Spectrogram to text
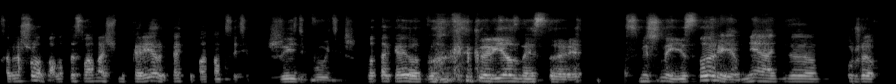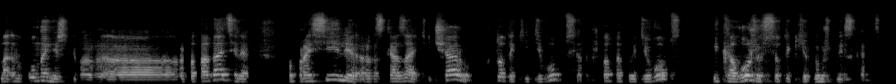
хорошо, а вот ты сломаешь ему карьеру, как ты потом с этим жить будешь? Вот такая вот была курьезная история. Смешные истории. Мне э, уже у нынешнего э, работодателя попросили рассказать HR, кто такие девопсеры, что такое девопс, и кого же все-таки нужно искать.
